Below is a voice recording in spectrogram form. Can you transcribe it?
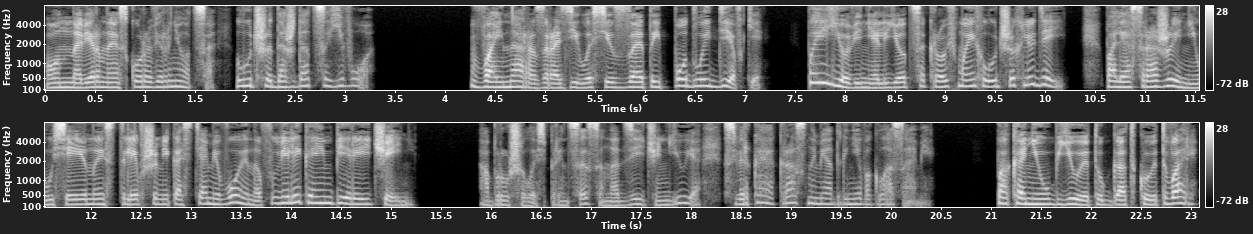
«Он, наверное, скоро вернется. Лучше дождаться его!» Война разразилась из-за этой подлой девки. По ее вине льется кровь моих лучших людей. Поля сражений, усеянные стлевшими костями воинов Великой Империи Чень. Обрушилась принцесса над Зи Чиньюя, сверкая красными от гнева глазами. «Пока не убью эту гадкую тварь,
